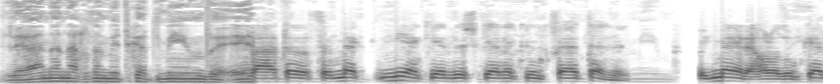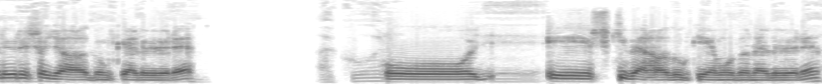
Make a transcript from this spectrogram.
לאן אנחנו מתקדמים ואיך... Tehát az, hogy meg, milyen kérdést kell nekünk feltennünk? Hogy merre haladunk előre, és hogyan haladunk előre? Hogy, és kivel haladunk ilyen módon előre?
